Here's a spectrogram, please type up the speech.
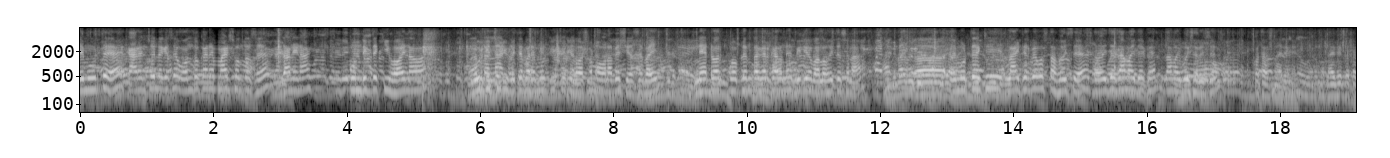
এই মুহূর্তে কারেন্ট চলে গেছে, অন্ধকারে মাইট চলতেছে, জানি না কোন দিক দিয়ে কি হয় না মুরগি চুরি হইতে পারে, মুরগি চুরি হওয়ার সম্ভাবনা বেশি আছে ভাই। নেটওয়ার্ক প্রবলেম থাকার কারণে ভিডিও ভালো হইতেছে না। এই মুহূর্তে একটি লাইটের ব্যবস্থা হয়েছে তো এই যে জামাই দেখেন, জামাই বসে রয়েছে। কথা লাইটের কথা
